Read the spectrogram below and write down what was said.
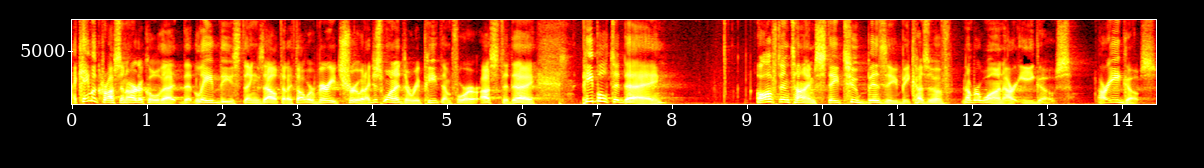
I came across an article that, that laid these things out that I thought were very true, and I just wanted to repeat them for us today. People today oftentimes stay too busy because of, number one, our egos. Our egos.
